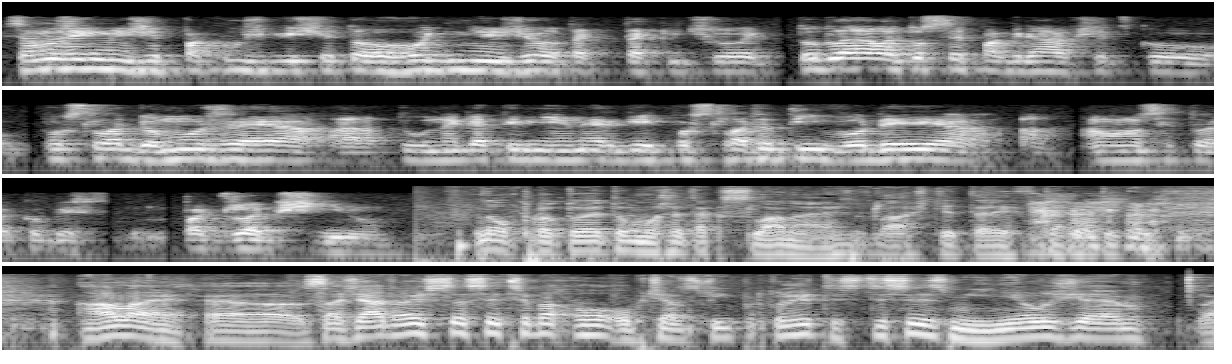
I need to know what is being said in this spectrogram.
samozřejmě, že pak už, když je to hodně, že jo, tak taky člověk, tohle, ale to se pak dá všecko poslat do moře a, a tu negativní energii poslat do té vody a, a, a ono se to jakoby pak zlepší, no. No, proto je to moře tak slané, zvláště tady v. Ale uh, zažádali jste si třeba o občanství, protože ty jsi si zmínil, že uh,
